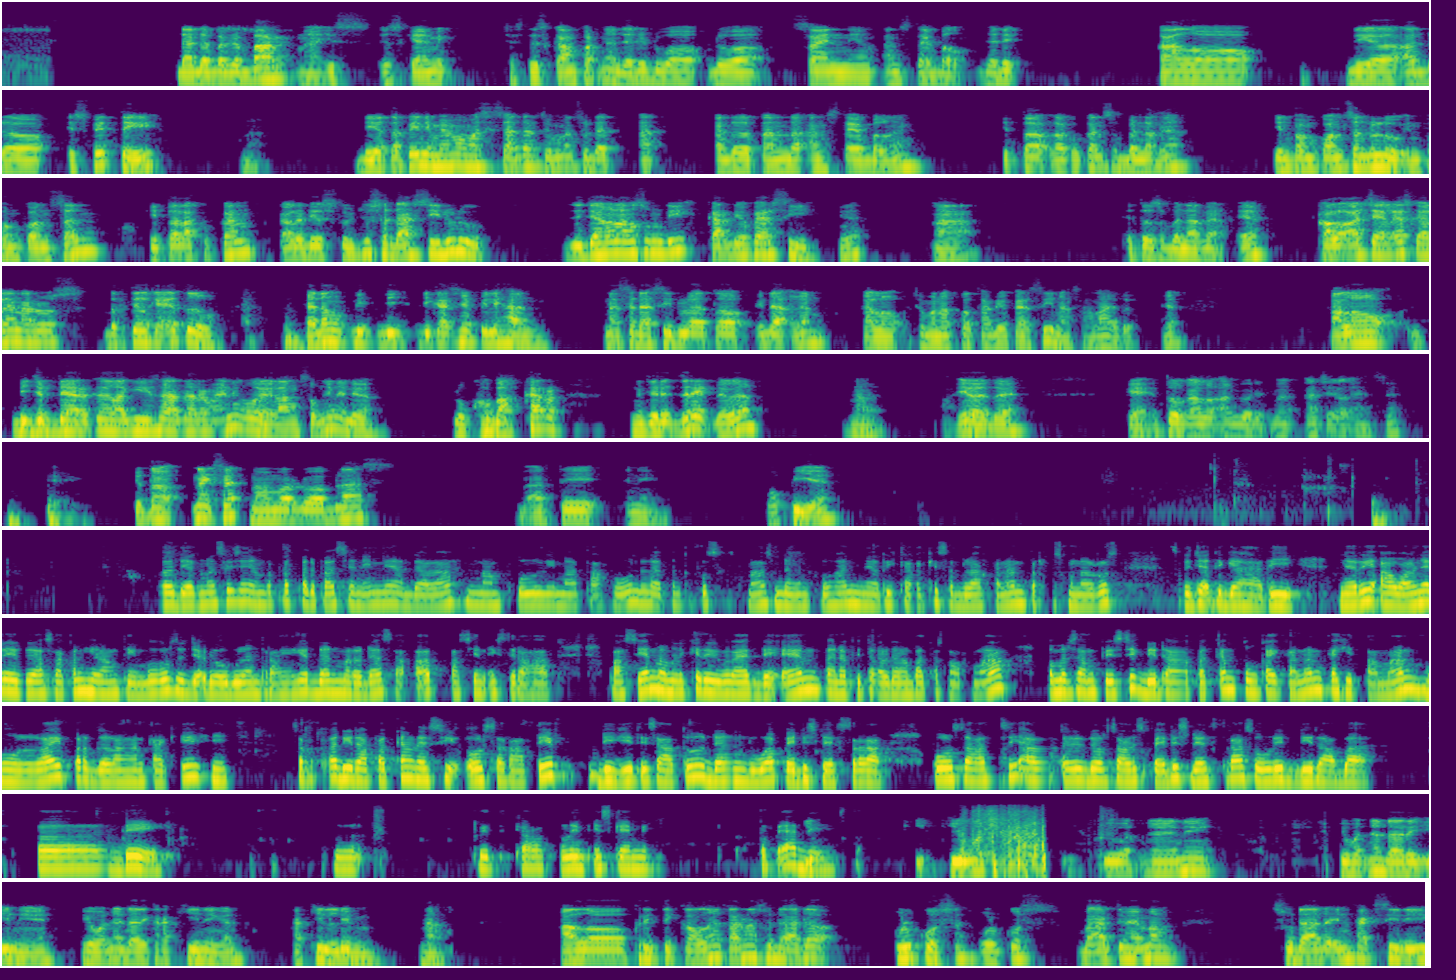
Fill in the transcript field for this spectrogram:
dada berdebar, nah is ischemic chest discomfortnya jadi dua dua sign yang unstable. Jadi kalau dia ada SVT, nah, dia tapi ini memang masih sadar, cuman sudah ada tanda unstable nih, kita lakukan sebenarnya inform consent dulu. Inform consent kita lakukan kalau dia setuju sedasi dulu. Jangan langsung di kardioversi ya. Nah, itu sebenarnya ya. Kalau ACLS kalian harus detail kayak itu. Kadang di, di, dikasihnya pilihan. Nak sedasi dulu atau tidak kan? Kalau cuma apa kardioversi, nah salah itu ya. Kalau dijeder ke lagi sadar ini, oh langsung ini dia luka bakar ngejerit-jerit ya kan nah ayo itu ya oke itu kalau algoritma ACLS ya oke. kita next ya nomor 12 berarti ini kopi ya diagnosis yang tepat pada pasien ini adalah 65 tahun datang ke puskesmas dengan keluhan nyeri kaki sebelah kanan terus-menerus sejak tiga hari. Nyeri awalnya dirasakan hilang timbul sejak dua bulan terakhir dan mereda saat pasien istirahat. Pasien memiliki riwayat DM, tanda vital dalam batas normal. Pemeriksaan fisik didapatkan tungkai kanan kehitaman mulai pergelangan kaki serta didapatkan lesi ulceratif di GT 1 dan 2 pedis dextra. Pulsasi arteri dorsalis pedis dextra sulit diraba. Uh, D. Critical limb ischemic. Atau PAD. Keyword, keywordnya ini, keywordnya dari ini ya. Keywordnya dari kaki ini kan. Kaki lim. Nah, kalau kritikalnya karena sudah ada ulkus. Ya. Ulkus berarti memang sudah ada infeksi di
